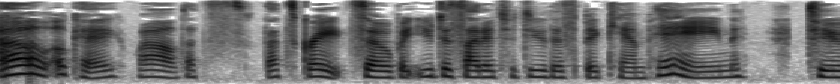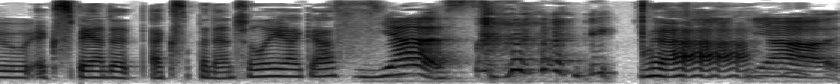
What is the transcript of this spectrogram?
Oh, okay. Wow, that's that's great. So, but you decided to do this big campaign to expand it exponentially, I guess. Yes. yeah. Yeah.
